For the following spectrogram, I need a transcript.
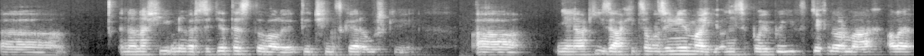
uh, na naší univerzitě testovali ty čínské roušky a nějaký záchyt samozřejmě mají. Oni se pohybují v těch normách, ale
